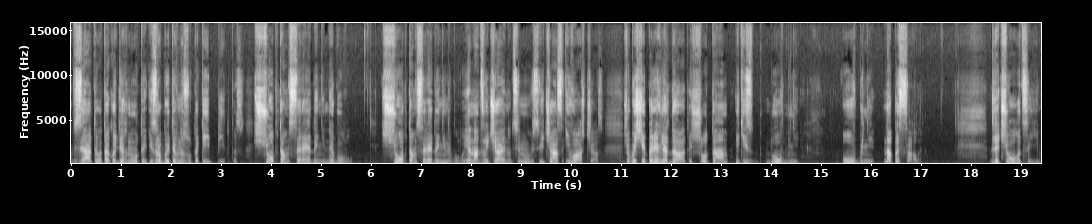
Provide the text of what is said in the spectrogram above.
взяти, отак одягнути і зробити внизу такий підпис. Що б там всередині не було. Що б там всередині не було. Я надзвичайно ціную свій час і ваш час, щоб ще переглядати, що там якісь довбні, овбні написали. Для чого це їм?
